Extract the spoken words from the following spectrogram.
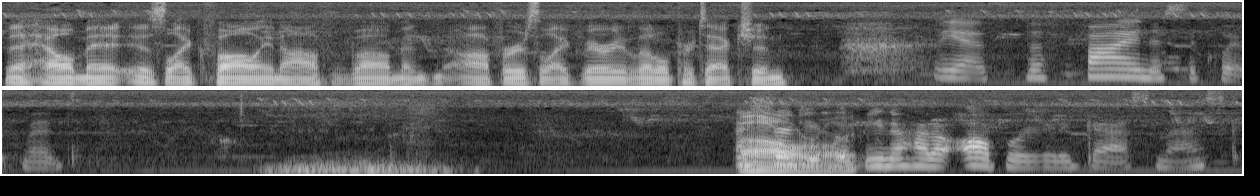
The helmet is like falling off of him and offers like very little protection. Yes, the finest equipment. I sure do Alright. hope you know how to operate a gas mask.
